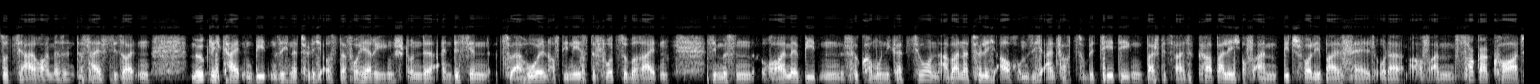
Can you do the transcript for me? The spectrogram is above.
Sozialräume sind. Das heißt, sie sollten Möglichkeiten bieten, sich natürlich aus der vorherigen Stunde ein bisschen zu erholen, auf die nächste vorzubereiten. Sie müssen Räume bieten für Kommunikation, aber natürlich auch, um sich einfach zu betätigen, beispielsweise körperlich auf einem Beachvolleyballfeld oder auf einem Soccercourt.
